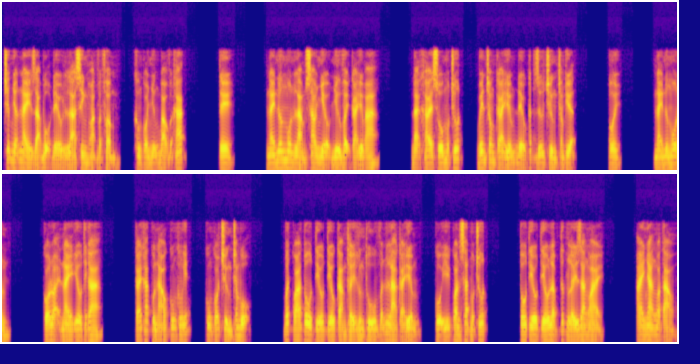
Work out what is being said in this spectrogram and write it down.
chiếc nhẫn này giả bộ đều là sinh hoạt vật phẩm, không có những bảo vật khác. T. Này nương môn làm sao nhiều như vậy cái hiếm a? Đại khái số một chút, bên trong cái hiếm đều cất giữ chừng trăm kiện. Ôi, này nương môn, có loại này yêu thích a. Cái khác quần áo cũng không ít, cũng có chừng trăm bộ. Bất quá tô tiếu tiếu cảm thấy hứng thú vẫn là cái hiếm cố ý quan sát một chút. Tô tiếu tiếu lập tức lấy ra ngoài. Ai nhang ngoại tạo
